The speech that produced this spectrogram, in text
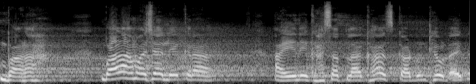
बाळा बाळा माझ्या लेकरा आईने घासातला घास काढून ठेवलाय ग.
